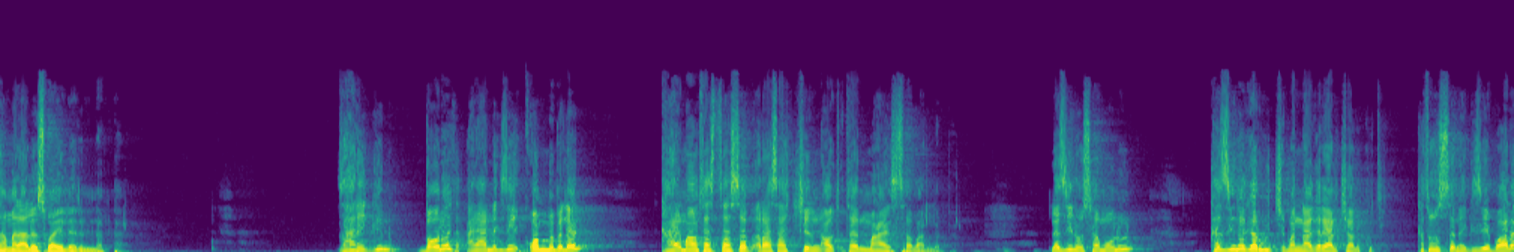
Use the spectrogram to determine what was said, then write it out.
ተመላለሱ አይለንም ነበር። ዛሬ ግን በእውነት አንዳንድ ጊዜ ቆም ብለን ከሃይማኖት አስተሳሰብ ራሳችንን አውጥተን ማያሰብ አለብን። ለዚህ ነው ሰሞኑን ከዚህ ነገር ውጭ መናገር ያልቻልኩት። ከተወሰነ ጊዜ በኋላ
